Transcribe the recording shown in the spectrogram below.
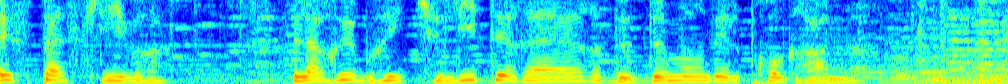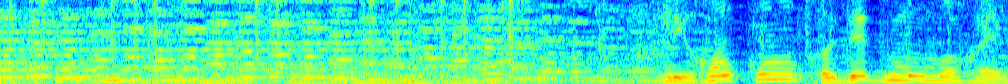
Espace Livre, la rubrique littéraire de Demander le programme. Les rencontres d'Edmond Morel.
